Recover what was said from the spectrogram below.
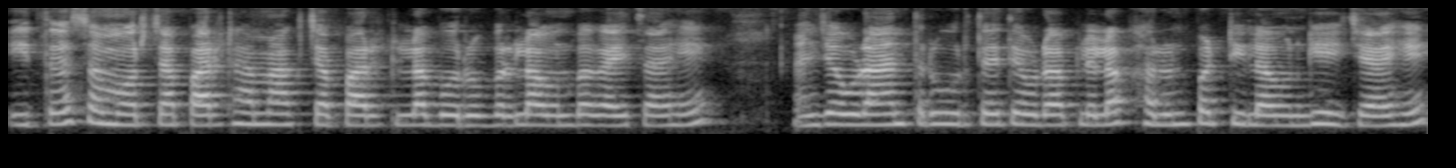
इथं समोरचा पार्ट हा मागच्या पार्टला बरोबर लावून बघायचा आहे. आणि जेवढं अंतर उरतं आहे तेवढं आपल्याला खालून पट्टी लावून घ्यायची आहे.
